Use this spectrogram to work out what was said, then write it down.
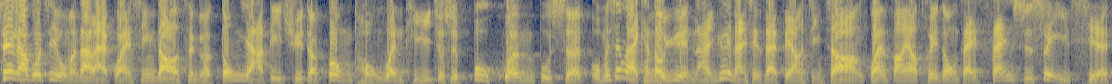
今天聊国际，我们带来关心到整个东亚地区的共同问题，就是不婚不生。我们先来看到越南，越南现在非常紧张，官方要推动在三十岁以前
